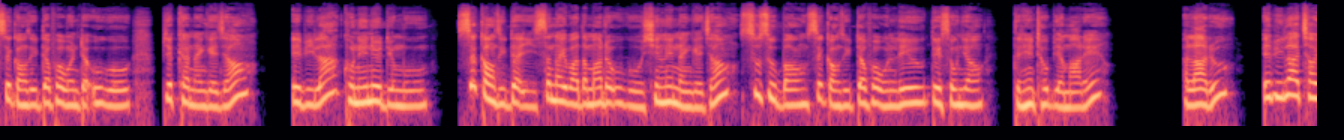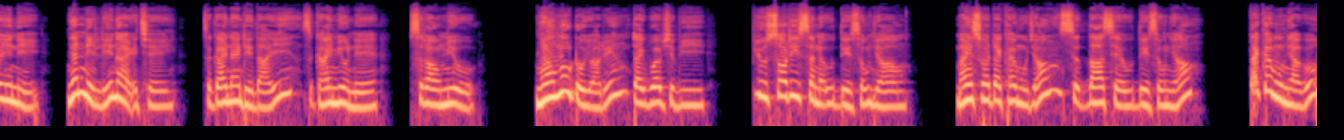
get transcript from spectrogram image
စစ်ကောင်စီတပ်ဖွဲ့ဝင်2ဦးကိုပစ်ခတ်နိုင်ခဲ့ကြောင်းအေဗီလာ9ရက်နေ့တွင်မူစစ်ကောင်စီတပ်၏စနိုက်ပါသမားတို့ဦးကိုရှင်းလင်းနိုင်ခဲ့ကြောင်းစုစုပေါင်းစစ်ကောင်စီတပ်ဖွဲ့ဝင်၄ဦးသေဆုံးကြောင်းသတင်းထုတ်ပြန်ပါတယ်။အလားတူ ဧပြီလ6ရက်နေ့ညနေ4နာရီအချိန်စကိုင်းတိုင်းဒေသကြီးစကိုင်းမြို့နယ်စတောင်မြို့ညောင်ငုတ်တို့ရွာတွင်တိုက်ပွဲဖြစ်ပြီးပြူစောတိ12ဦးသေဆုံးကြောင်းမိုင်းဆွဲတိုက်ခိုက်မှုကြောင့်စစ်သား10ဦးသေဆုံးကြောင်းတိုက်ခိုက်မှုများကို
